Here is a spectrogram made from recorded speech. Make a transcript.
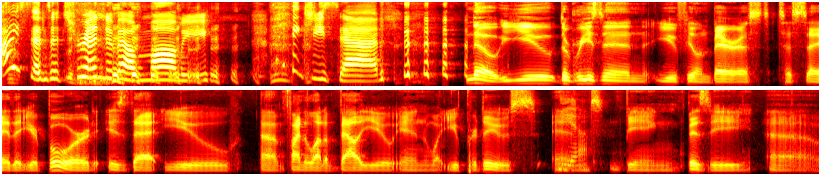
I sense a trend about mommy. I think she's sad. no, you. The reason you feel embarrassed to say that you're bored is that you um, find a lot of value in what you produce and Yeah. being busy, uh,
